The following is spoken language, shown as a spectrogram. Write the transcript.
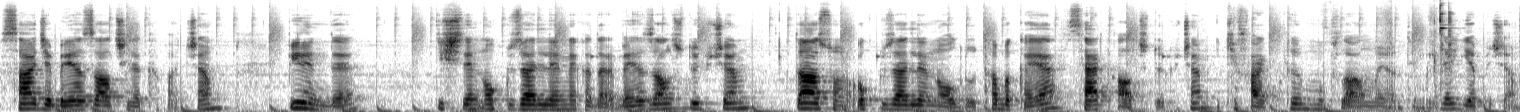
sadece beyaz alçıyla kapatacağım. Birinde dişlerin ok güzellerine kadar beyaz alçı dökeceğim. Daha sonra ok güzellerin olduğu tabakaya sert alçı dökeceğim. İki farklı mufla alma yöntemiyle yapacağım.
